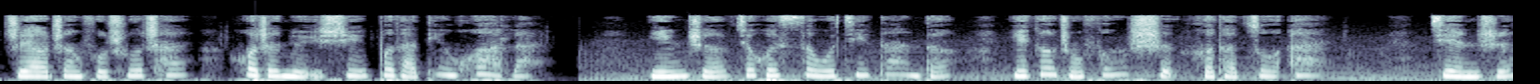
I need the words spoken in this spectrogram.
只要丈夫出差或者女婿不打电话来，明哲就会肆无忌惮的。以各种方式和他做爱，简直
